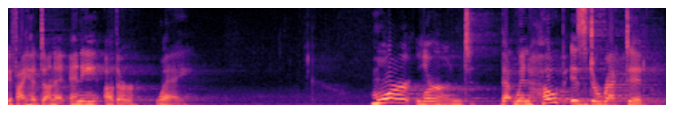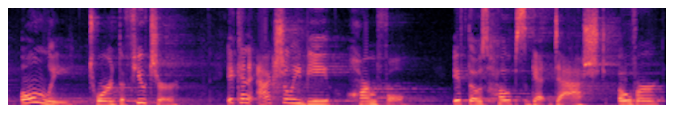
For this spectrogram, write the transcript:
if I had done it any other way. Moore learned that when hope is directed only toward the future, it can actually be harmful if those hopes get dashed over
